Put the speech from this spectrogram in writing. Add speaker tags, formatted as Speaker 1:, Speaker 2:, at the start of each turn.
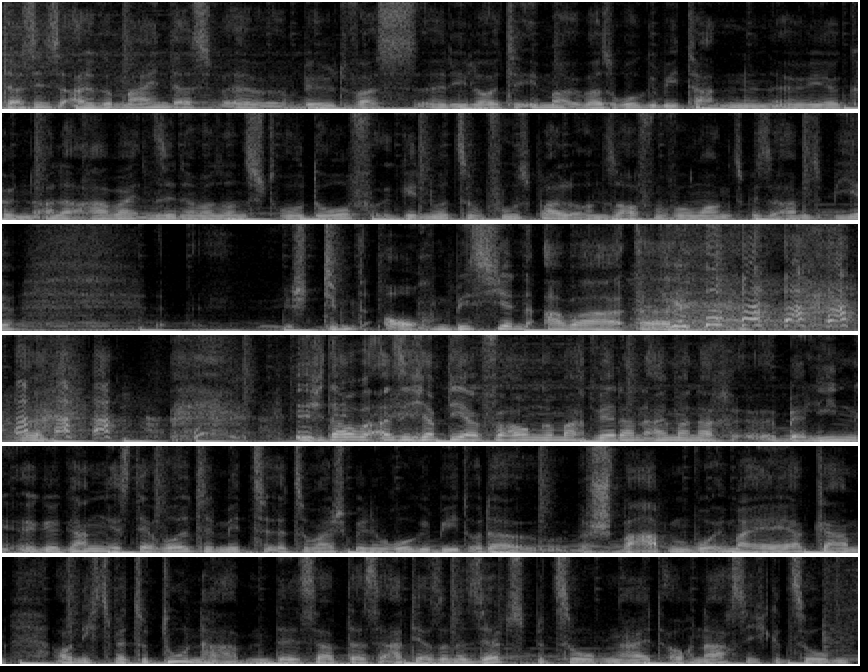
Speaker 1: Das ist allgemein das äh, Bild, was äh, die Leute immer übers Ruhrgebiet hatten. Wir können alle arbeiten, sind aber sonst strohdoof, gehen nur zum Fußball und saufen von morgens bis abends Bier. Stimmt auch ein bisschen, aber äh, ich glaube, also ich habe die Erfahrung gemacht, wer dann einmal nach Berlin äh, gegangen ist, der wollte mit äh, zum Beispiel dem Ruhrgebiet oder Schwaben, wo immer er herkam, auch nichts mehr zu tun haben. Deshalb, das hat ja so eine Selbstbezogenheit auch nach sich gezogen.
